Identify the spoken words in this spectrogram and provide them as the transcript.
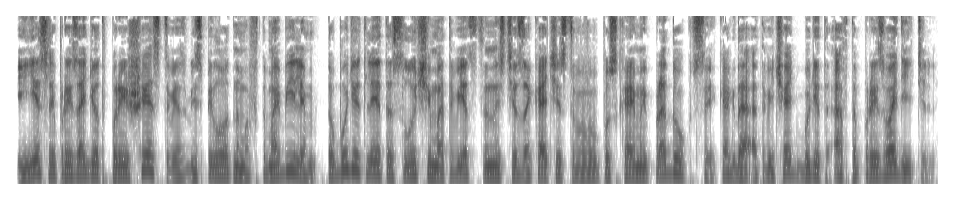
И если произойдет происшествие с беспилотным автомобилем, то будет ли это случаем ответственности за качество выпускаемой продукции, когда отвечать будет автопроизводитель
